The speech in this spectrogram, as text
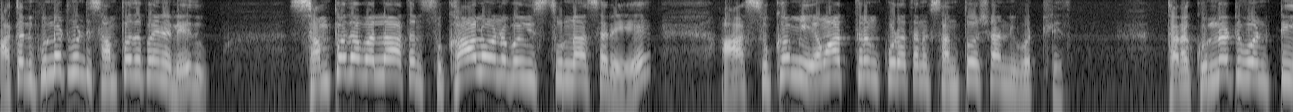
అతనికి ఉన్నటువంటి సంపద పైన లేదు. సంపద వల్ల అతను సుఖాలు అనుభవిస్తున్నా సరే ఆ సుఖం ఏమాత్రం కూడా తనకు సంతోషాన్ని ఇవ్వట్లేదు. తనకున్నటువంటి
